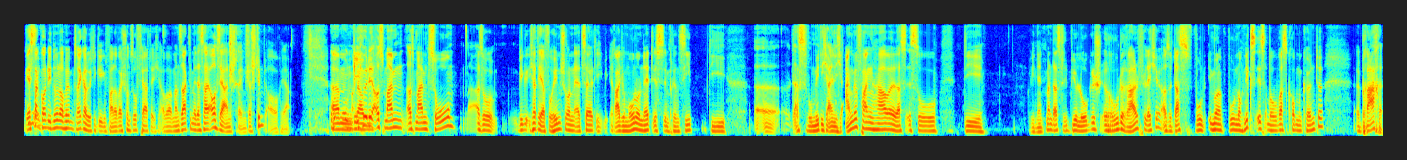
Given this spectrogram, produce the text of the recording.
gestern konnte ich nur noch mit dem Trecker durch die Gegend fahren, da war ich schon so fertig. Aber man sagte mir, das sei auch sehr anstrengend. Das stimmt auch, ja. Ähm, ich würde aus meinem, aus meinem Zoo, also ich hatte ja vorhin schon erzählt, Radio Mononet ist im Prinzip die äh, das, womit ich eigentlich angefangen habe, das ist so die, wie nennt man das biologisch, Ruderalfläche, also das, wo immer, wo noch nichts ist, aber wo was kommen könnte. Äh, Brache,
